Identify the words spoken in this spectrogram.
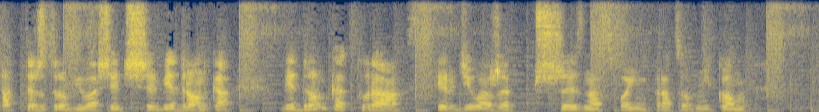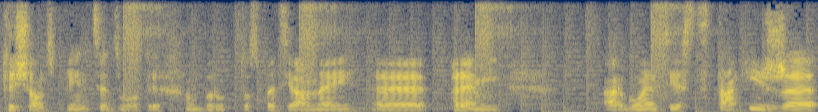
Tak też zrobiła sieć Biedronka. Biedronka, która stwierdziła, że przyzna swoim pracownikom 1500 zł brutto specjalnej e, premii. Argument jest taki, że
